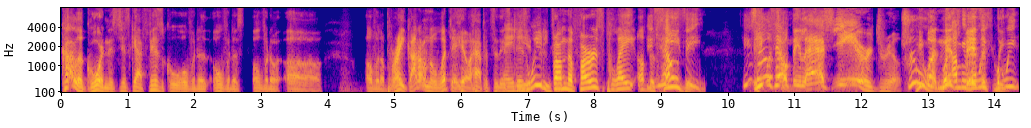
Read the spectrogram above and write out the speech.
Kyler Gordon has just got physical over the over the over the uh over the break. I don't know what the hell happened to this Hey, kid Wheaties, from man. the first play of the He's season. healthy. He's He was healthy last year, Drill. True. He wasn't but, this I mean, but we, physically. but we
